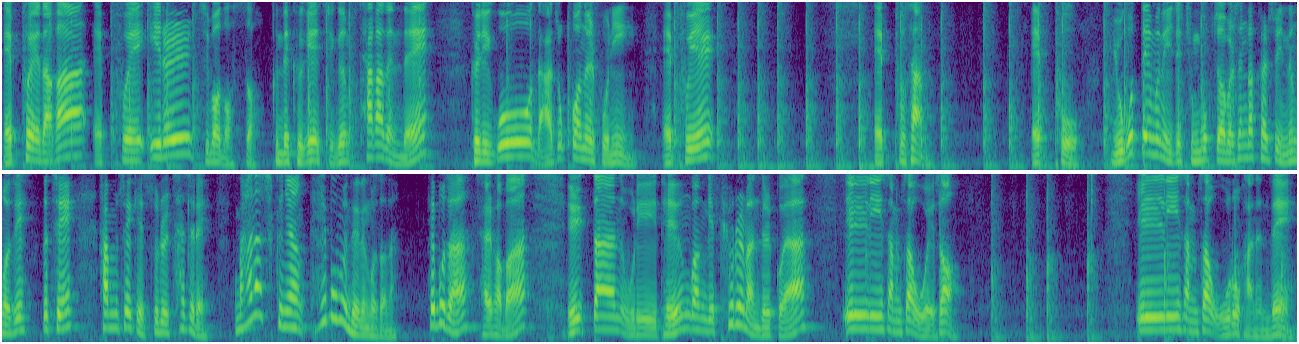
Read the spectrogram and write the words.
f에다가 f의 1을 집어넣었어. 근데 그게 지금 4가 된대. 그리고 나조건을 보니 F1, F3, F5 요것 때문에 이제 중복조합을 생각할 수 있는 거지 그치? 함수의 개수를 찾으래 그럼 하나씩 그냥 해보면 되는 거잖아 해보자 잘 봐봐 일단 우리 대응관계 표를 만들 거야 1, 2, 3, 4, 5에서 1, 2, 3, 4, 5로 가는데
